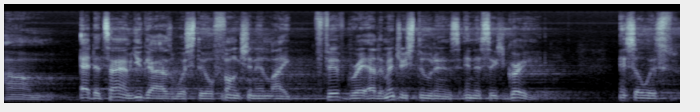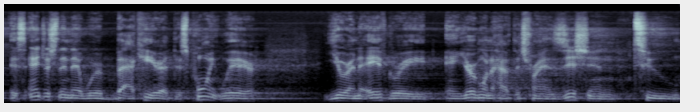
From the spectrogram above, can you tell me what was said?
um, at the time you guys were still functioning like fifth grade elementary students in the sixth grade. And so it's, it's interesting that we're back here at this point where you're in the eighth grade and you're going to have to transition to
